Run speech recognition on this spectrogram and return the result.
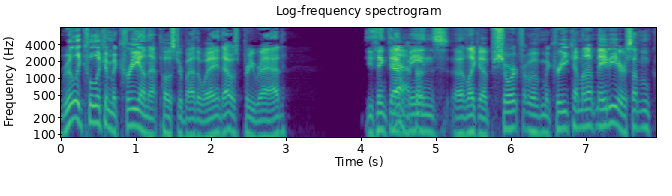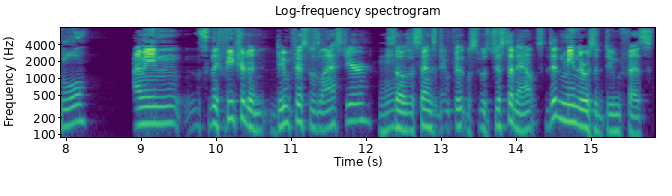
really cool looking McCree on that poster, by the way. That was pretty rad. Do you think that Yeah, means uh, like a short from of McCree coming up, maybe, or something cool? I mean, so they featured a Doomfist was last year, Mhm. so the sense Doomfist was, was just announced. It didn't mean there was a Doomfist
